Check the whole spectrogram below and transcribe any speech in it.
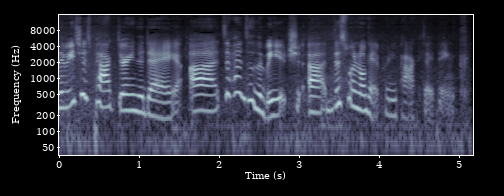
The beaches packed during the day? Uh, it depends on the beach. Uh, this one will get pretty packed, I think.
